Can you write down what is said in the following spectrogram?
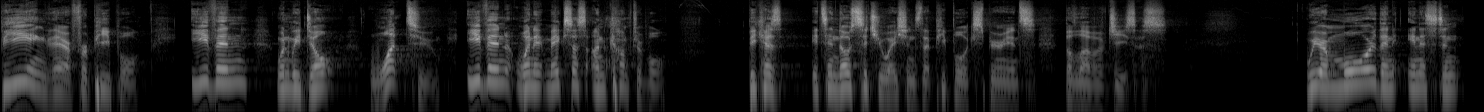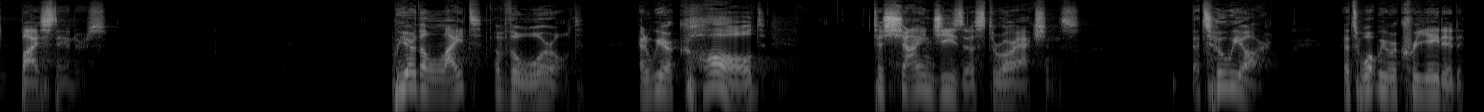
being there for people, even when we don't want to, even when it makes us uncomfortable. Because it's in those situations that people experience the love of Jesus. We are more than innocent bystanders. We are the light of the world, and we are called to shine Jesus through our actions. That's who we are. That's what we were created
